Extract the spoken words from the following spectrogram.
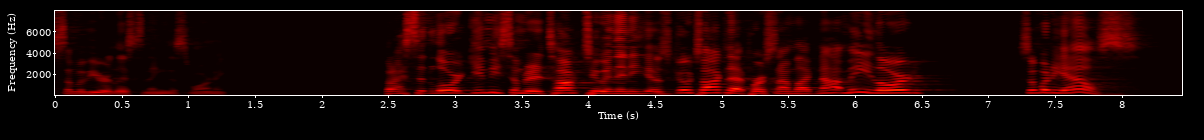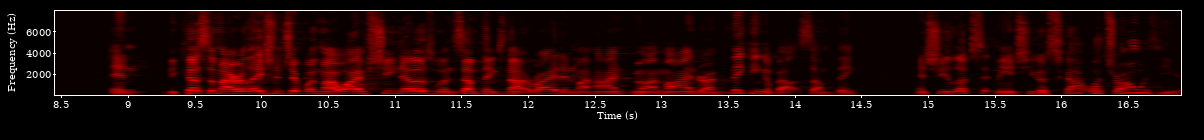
Some of you are listening this morning. But I said, Lord, give me somebody to talk to. And then he goes, Go talk to that person. I'm like, Not me, Lord. Somebody else. And because of my relationship with my wife, she knows when something's not right in my, my mind or I'm thinking about something. And she looks at me and she goes, Scott, what's wrong with you?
